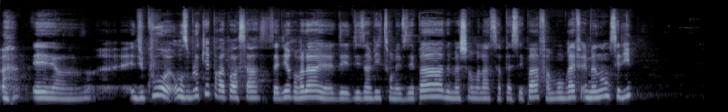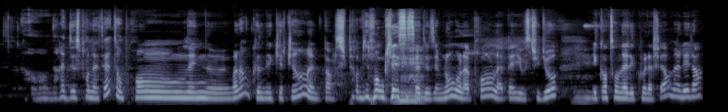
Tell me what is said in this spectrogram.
et, euh, et du coup, on se bloquait par rapport à ça. C'est-à-dire, voilà, des, des invites, on les faisait pas, des machins, voilà, ça passait pas. Enfin bon, bref. Et maintenant, on s'est dit, on arrête de se prendre la tête, on prend, on a une, euh, voilà, on connaît quelqu'un, elle parle super bien anglais, c'est sa Mhm. deuxième langue, on la prend, on la paye au studio, mm, et quand on a des calls à faire, ben, elle est là.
